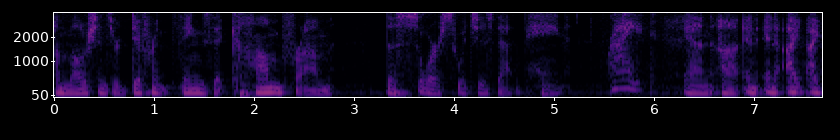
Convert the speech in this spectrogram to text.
emotions or different things that come from the source, which is that pain. Right. And uh, and and I I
